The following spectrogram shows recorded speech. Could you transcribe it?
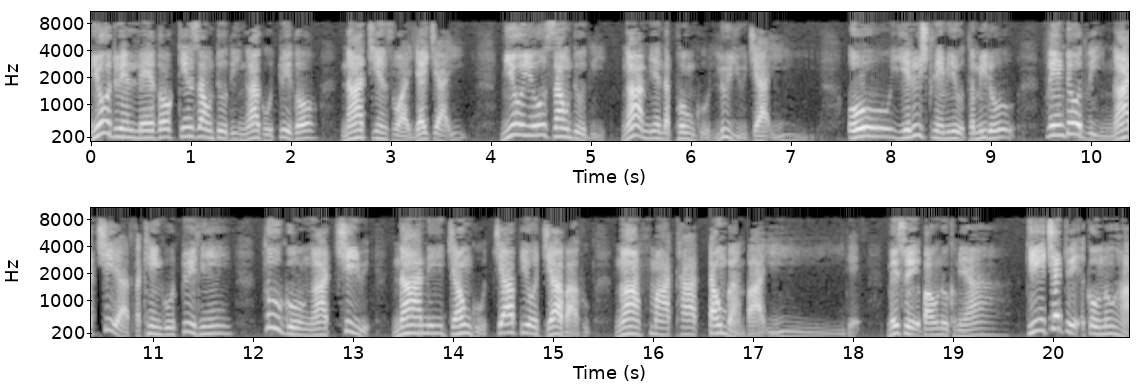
မြို့တွင်လဲသောကင်းဆောင်တို့သည်ငါကိုတွေ့သောနာကျင်စွာရိုက်ကြ၏ မြို့ရိုးဆောင်တို့သည်ငါမျက်နှာဖုံးကိုလူယူကြ၏။အိုယေရုရှလင်မြို့သမီးတို့သင်တို့သည်ငါချစ်ရာသခင်ကိုတွေ့လျင်သူ့ကိုငါချစ်၍နာနေကြောင်းကိုကြားပြောကြပါဟုငါမှားထားတောင်းပန်ပါ၏တဲ့မိတ်ဆွေအပေါင်းတို့ခမညာဒီအချက်တွေအကုန်လုံးဟာ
